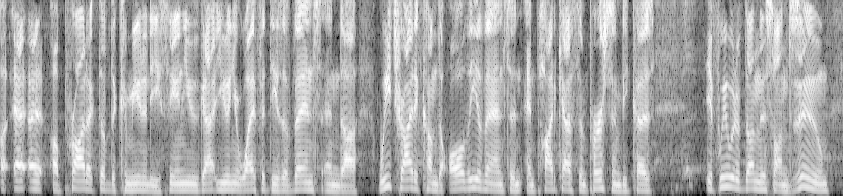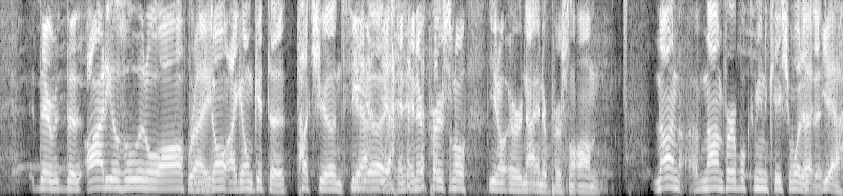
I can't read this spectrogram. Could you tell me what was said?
a, a product of the community. Seeing you got you and your wife at these events, and uh, we try to come to all the events and, and podcast in person because if we would have done this on Zoom. There, the audio's a little off. and Right. You don't. I don't get to touch you and see Yeah, you yeah. and, and interpersonal. You know, or not interpersonal. Um, non non-verbal communication. What is Uh, it? yeah.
